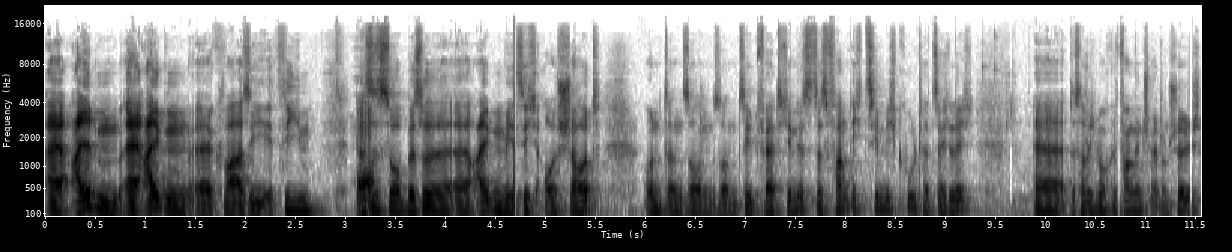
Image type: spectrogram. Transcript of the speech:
äh, Alben, äh, Algen äh, quasi Theme. Dass Ja. es so ein bisschen äh, algenmäßig ausschaut und dann so ein, so ein Seepferdchen ist. Das fand ich ziemlich cool tatsächlich. Äh, das habe ich mir auch gefangen, Schwert und Schild.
